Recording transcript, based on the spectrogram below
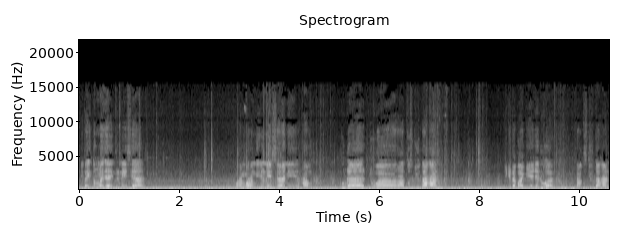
Kita hitung aja Indonesia. Orang-orang di Indonesia ini ham, udah 200 jutaan. Ya kita bagi aja dua 100 jutaan.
